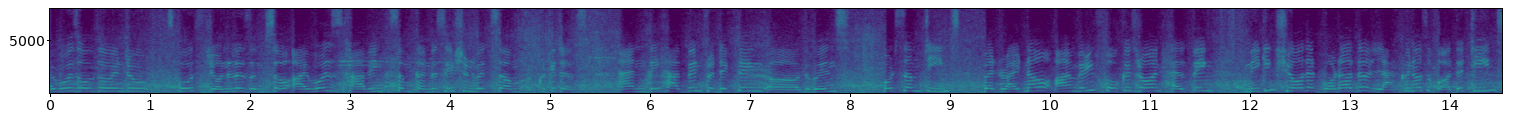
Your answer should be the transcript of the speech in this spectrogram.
I was also into sports journalism, so I was having some conversation with some cricketers, and they have been predicting uh, the wins for some teams. But right now, I'm very focused on helping, making sure that what are the lacunas of other teams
